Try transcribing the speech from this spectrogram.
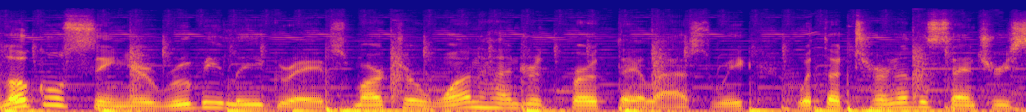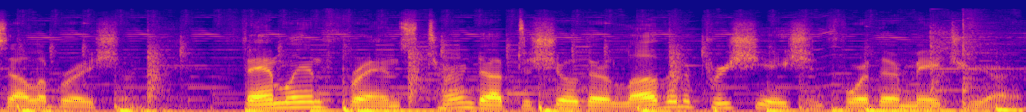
Local senior Ruby Lee Graves marked her 100th birthday last week with a turn of the century celebration. Family and friends turned up to show their love and appreciation for their matriarch.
